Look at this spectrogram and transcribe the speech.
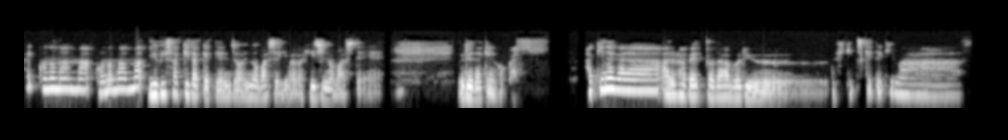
はい、このまんま、このまんま、指先だけ天井に伸ばしていきましょう。肘伸ばして、腕だけ動かす。吐きながら、アルファベット W、引きつけてきます。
